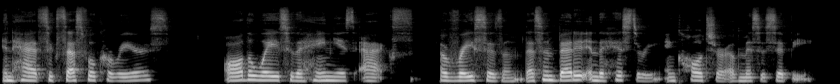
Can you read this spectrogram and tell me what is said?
and had successful careers, all the way to the heinous acts of racism that's embedded in the history and culture of Mississippi.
